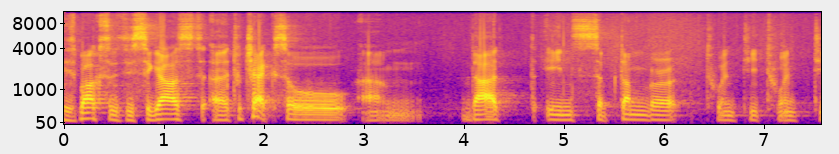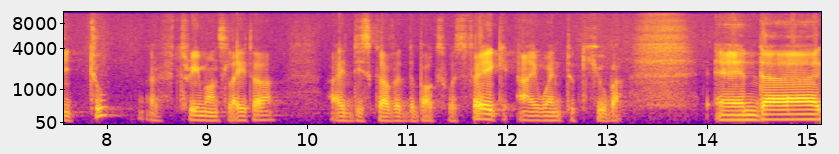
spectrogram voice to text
these boxes, these cigars, uh, to check. So um, that in September 2022, uh, three months later, I discovered the box was fake. I went to Cuba. And uh,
